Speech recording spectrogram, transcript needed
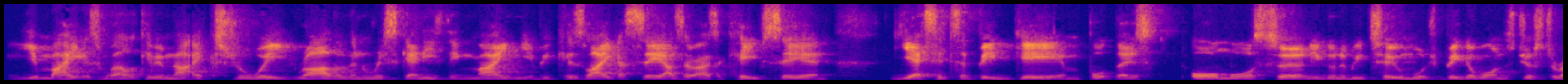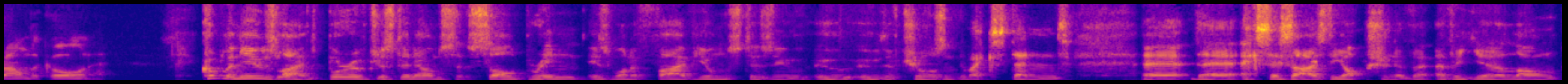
you might as well give him that extra week rather than risk anything, mightn't you? Because, like I say, as, as I keep saying, yes, it's a big game, but there's almost certainly going to be two much bigger ones just around the corner. Couple of news lines. Borough have just announced that Sol Brynn is one of five youngsters who, who, who they've chosen to extend uh, their exercise the option of a, of a year long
